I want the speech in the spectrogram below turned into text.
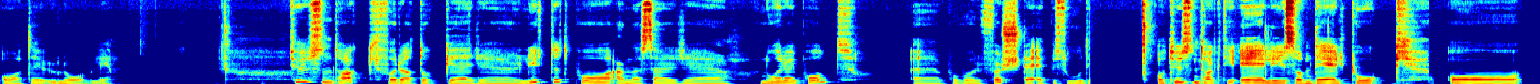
og at det er ulovlig. Tusen takk for at dere eh, lyttet på NSR Norøypod Norøy-pod eh, på vår første episode. Og tusen takk til Eli som deltok. Og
